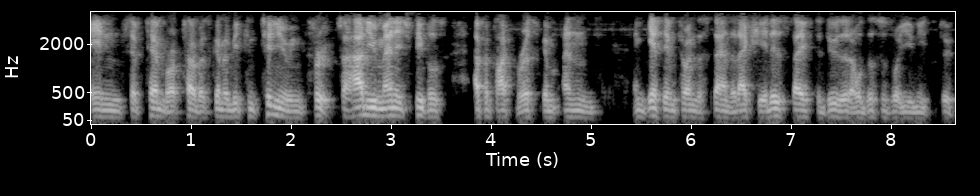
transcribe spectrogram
in september october. It's going to be continuing through. So how do you manage people's appetite for risk and and, and get them to understand that actually it is safe to do that or this is what you need to do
